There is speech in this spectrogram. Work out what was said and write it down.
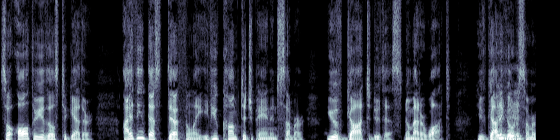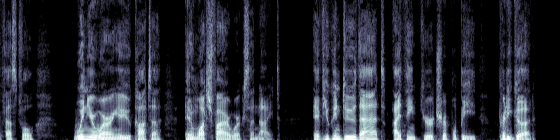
So all three of those together. I think that's definitely if you come to Japan in summer, you have got to do this no matter what. You've got to mm-hmm. go to summer festival when you're wearing a yukata and watch fireworks at night. If you can do that, I think your trip will be pretty good.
